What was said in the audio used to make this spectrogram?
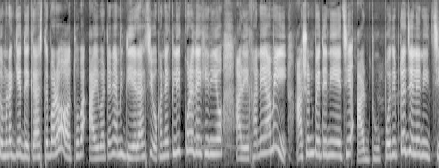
তোমরা গিয়ে দেখে আসতে পারো, অথবা আই বাটনে আমি দিয়ে রাখছি, ওখানে ক্লিক করে দেখে নিও। আর এখানে আমি আসন পেতে নিয়েছি, আর ধূপ প্রদীপটা জেলে নিচ্ছি।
